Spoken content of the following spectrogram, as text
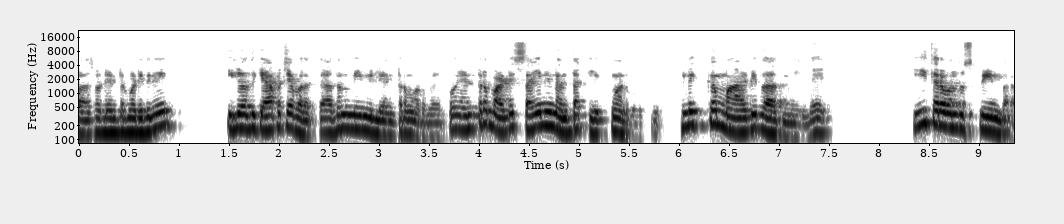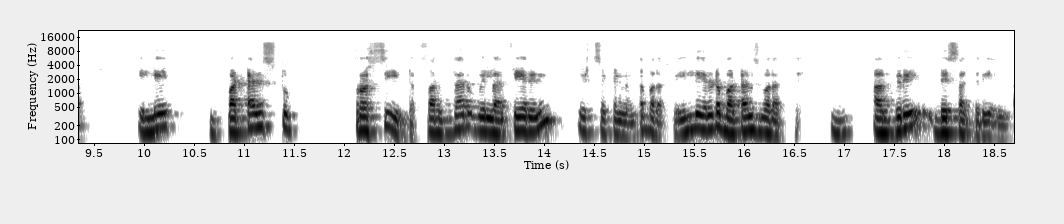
ಪಾಸ್ವರ್ಡ್ ಎಂಟರ್ ಮಾಡಿದ್ದೀನಿ. ಇಲ್ಲಿ ಒಂದು ಕ್ಯಾಪಚ ಬರುತ್ತೆ. ಅದನ್ನ ನೀವು ಇಲ್ಲಿ ಎಂಟರ್ ಮಾಡಬೇಕು. ಎಂಟರ್ ಮಾಡಿ ಸೈನ್ ಇನ್ ಅಂತ ಕ್ಲಿಕ್ ಮಾಡಬೇಕು. ಕ್ಲಿಕ್ ಮಾಡಿದಾದ್ಮೇಲೆ ಈ ತರ ಒಂದು ಸ್ಕ್ರೀನ್ ಬರುತ್ತೆ. ಇಲ್ಲಿ buttons to proceed further will appear in ಇಷ್ಟು ಸೆಕೆಂಡ್ ಅಂತ ಬರುತ್ತೆ. ಇಲ್ಲಿ ಎರಡು ಬಟನ್ಸ್ ಬರುತ್ತೆ. ಅಗ್ರಿ ಡಿಸ್ಅಗ್ರಿ ಅಂತ.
